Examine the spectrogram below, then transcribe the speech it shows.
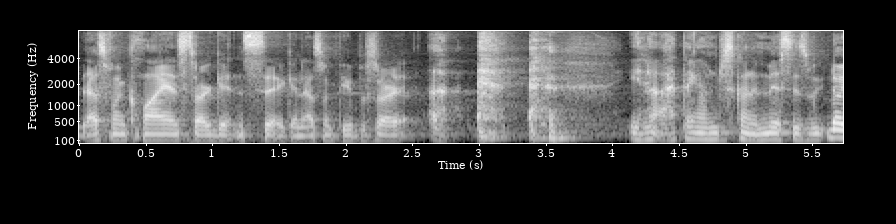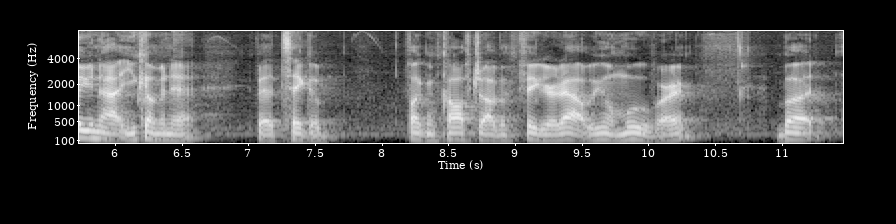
that's when clients start getting sick and that's when people start you know, I think I'm just gonna miss this week. No, you're not. You coming in. You better take a fucking cough drop and figure it out. We're gonna move, right? But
